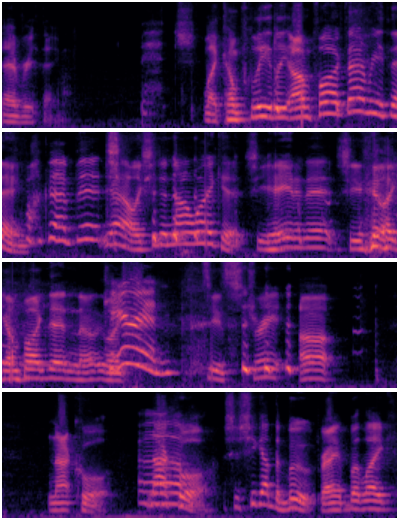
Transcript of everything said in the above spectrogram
everything Bitch. like completely unplugged everything. Fuck that bitch. Yeah, like she did not like it. She hated it. She like unplugged it and like Karen. she's straight up not cool. Not Oh. cool. She she got the boot, right? But like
